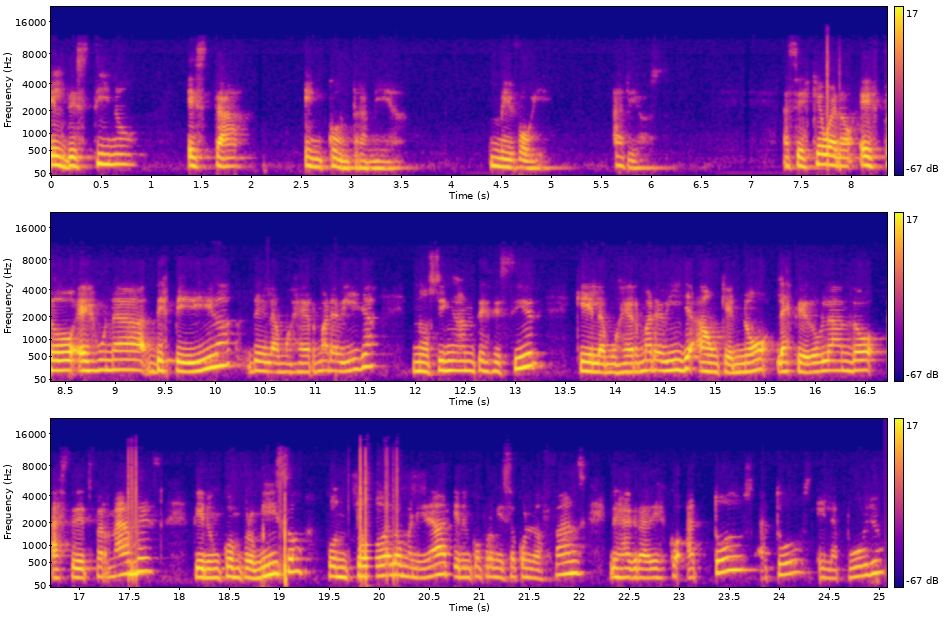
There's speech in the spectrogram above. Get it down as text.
El destino está en contra mía. Me voy. Adiós. Así es que bueno, esto es una despedida de la Mujer Maravilla, no sin antes decir que la Mujer Maravilla, aunque no la esté doblando Astrid Fernández, tiene un compromiso con toda la humanidad, tiene un compromiso con los fans. Les agradezco a todos, a todos el apoyo,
